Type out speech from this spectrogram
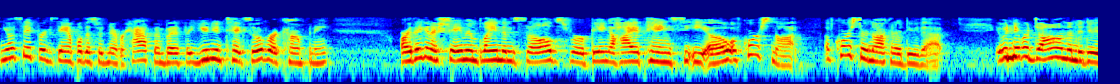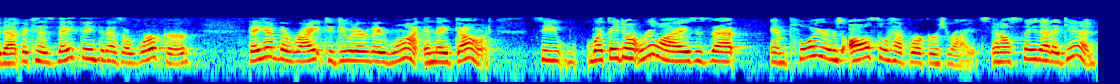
you know, say for example, this would never happen, but if a union takes over a company, are they going to shame and blame themselves for being a high paying CEO? Of course not. Of course they're not going to do that. It would never dawn on them to do that because they think that as a worker, they have the right to do whatever they want, and they don't. See, what they don't realize is that employers also have workers' rights. And I'll say that again.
